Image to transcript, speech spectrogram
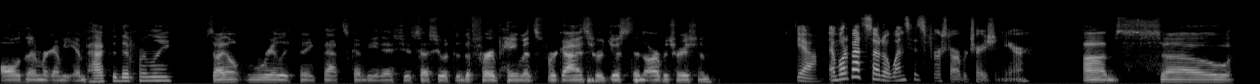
all of them are going to be impacted differently. So I don't really think that's going to be an issue, especially with the deferred payments for guys who are just in arbitration. Yeah. And what about Soto? When's his first arbitration year? Um. So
